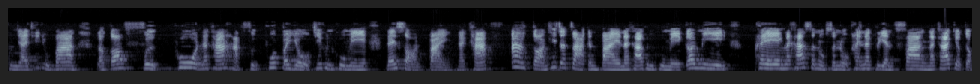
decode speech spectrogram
คุณยายที่อยู่บ้าน แล้วก็ฝึกพูดนะคะ หัดฝึกพูดประโยคที่คุณครูเมย์ได้สอนไปนะคะอะก่อนที่จะจากกันไปนะคะ คุณครูเมย์ก็มีเพลงนะคะ สนุกสนุกให้นักเรียนฟังนะคะ เกี่ยวกับ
